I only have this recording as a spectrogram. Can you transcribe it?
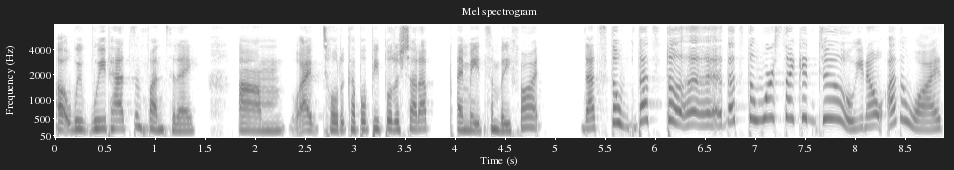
uh, we've we've had some fun today. Um, I've told a couple people to shut up. I made somebody fart. That's the that's the uh, that's the worst I can do. You know. Otherwise,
